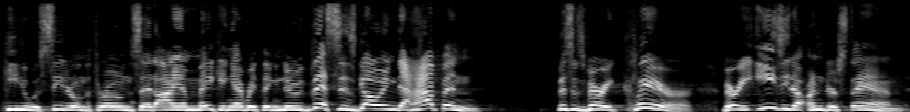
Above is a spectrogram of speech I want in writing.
He who was seated on the throne said, I am making everything new. This is going to happen. This is very clear, very easy to understand.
